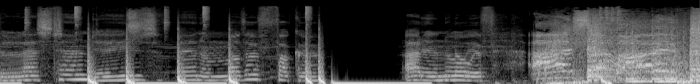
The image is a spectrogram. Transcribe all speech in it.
The last ten days have been a motherfucker. I didn't know if I'd survive.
